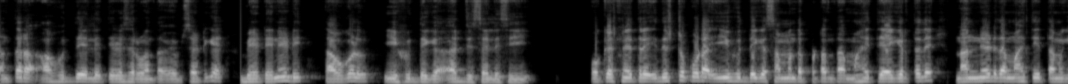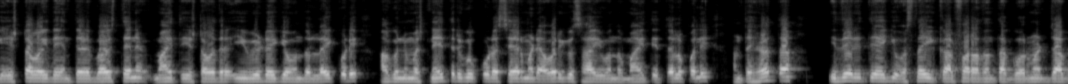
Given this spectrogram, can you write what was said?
ನಂತರ ಆ ಹುದ್ದೆಯಲ್ಲಿ ತಿಳಿಸಿರುವಂತಹ ವೆಬ್ಸೈಟ್ಗೆ ಭೇಟಿ ನೀಡಿ, ತಾವುಗಳು ಈ ಹುದ್ದೆಗೆ ಅರ್ಜಿ ಸಲ್ಲಿಸಿ. ಓಕೆ ಸ್ನೇಹಿತರೆ, ಇದಿಷ್ಟು ಕೂಡ ಈ ಹುದ್ದೆಗೆ ಸಂಬಂಧಪಟ್ಟಂತ ಮಾಹಿತಿಯಾಗಿರ್ತದೆ. ನಾನು ನೀಡಿದ ಮಾಹಿತಿ ತಮಗೆ ಇಷ್ಟವಾಗಿದೆ ಅಂತೇಳಿ ಭಾವಿಸ್ತೇನೆ. ಮಾಹಿತಿ ಇಷ್ಟವಾದರೆ ಈ ವಿಡಿಯೋಗೆ ಒಂದು ಲೈಕ್ ಕೊಡಿ. ಹಾಗೂ ನಿಮ್ಮ ಸ್ನೇಹಿತರಿಗೂ ಕೂಡ ಶೇರ್ ಮಾಡಿ, ಅವರಿಗೂ ಸಹ ಈ ಒಂದು ಮಾಹಿತಿ ತಲುಪಲಿ ಅಂತ ಹೇಳ್ತಾ ಇದೇ ರೀತಿಯಾಗಿ ಹೊಸದಾಗಿ ಕಾಲ್ಫಾರ್ ಆದಂತಹ ಗೌರ್ಮೆಂಟ್ ಜಾಬ್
